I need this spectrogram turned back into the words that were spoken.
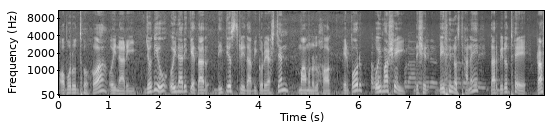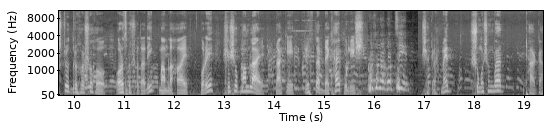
অবরুদ্ধ হওয়া ওই নারী। যদিও ওই নারীকে তার দ্বিতীয় স্ত্রী দাবি করে আসছেন মামুনুল হক। এরপর ওই মাসেই দেশের বিভিন্ন স্থানে তার বিরুদ্ধে রাষ্ট্রদ্রোহ সহ অর্ধ শতাধিক মামলা হয়। পরে সেসব মামলায় তাকে গ্রেফতার দেখায় পুলিশ। শাকির আহমেদ সময় সংবাদ ঢাকা।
